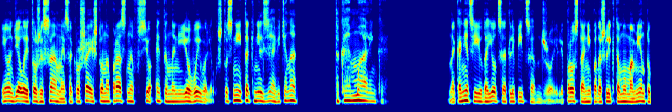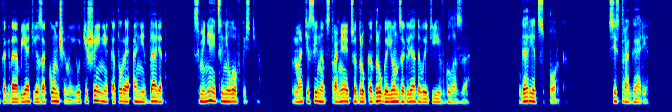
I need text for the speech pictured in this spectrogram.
И он делает то же самое, сокрушаясь, что напрасно все это на нее вывалил, что с ней так нельзя, ведь она такая маленькая. Наконец ей удается отлепиться от Джо, просто они подошли к тому моменту, когда объятия закончены, и утешение, которое они дарят, сменяется неловкостью. Мать и сын отстраняются друг от друга, и он заглядывает ей в глаза. Гарриет Спорг. Сестра Гарриет.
